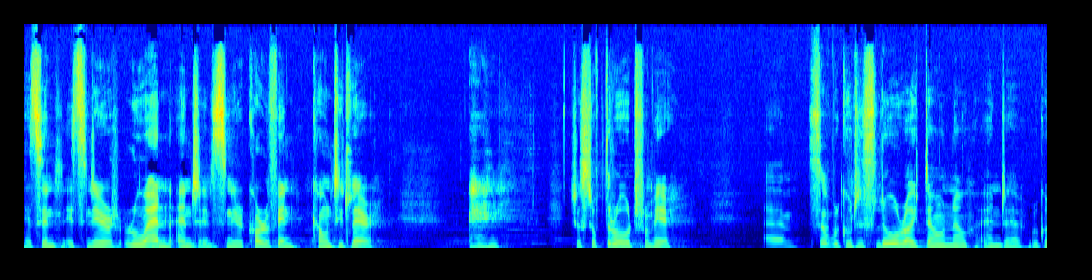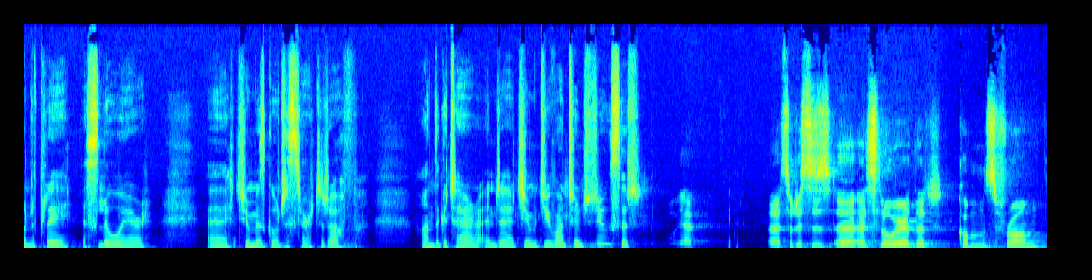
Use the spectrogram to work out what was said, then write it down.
it's in it's near Ruan and it's near Corofin, County Clare, just up the road from here. Um, so we're going to slow right down now, and uh, we're going to play a slow air. Uh, Jim is going to start it off on the guitar. And uh, Jim, do you want to introduce it? Oh, yeah. Uh, so this is uh, a slow air that comes from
